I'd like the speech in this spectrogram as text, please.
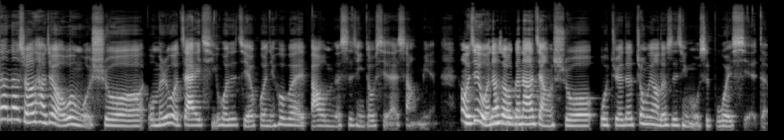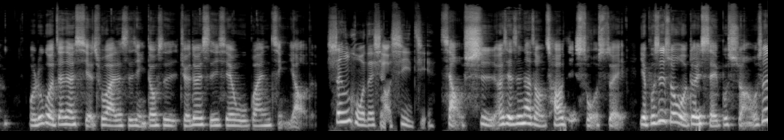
那那时候他就有问我说：“我们如果在一起或是结婚，你会不会把我们的事情都写在上面？”那我记得我那时候跟他讲说：“我觉得重要的事情我是不会写的，我如果真的写出来的事情，都是绝对是一些无关紧要的生活的小细节、小事，而且是那种超级琐碎。也不是说我对谁不爽，我说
